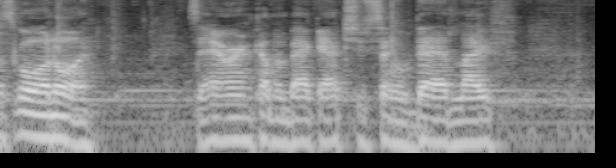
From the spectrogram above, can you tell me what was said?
What's going on? It's Aaron coming back at you, single dad life.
